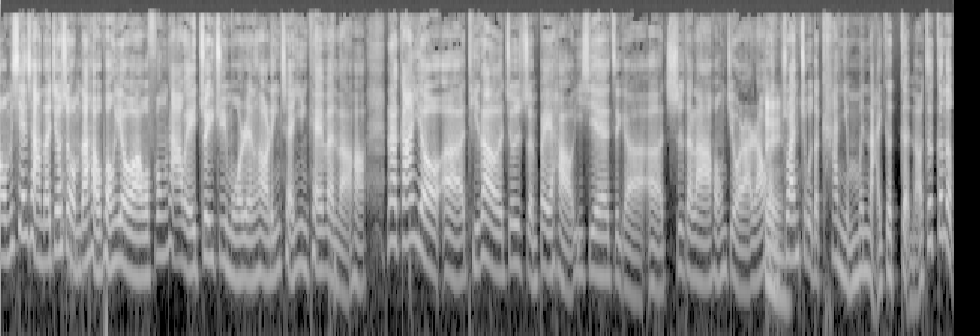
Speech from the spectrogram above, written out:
好，我们现场的就是我们的好朋友啊，我封他为追剧魔人哈，林承映 Kevin 了哈。那刚有呃提到，就是准备好一些这个呃吃的啦、红酒啦，然后很专注的看你们哪一个梗啊，这跟的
